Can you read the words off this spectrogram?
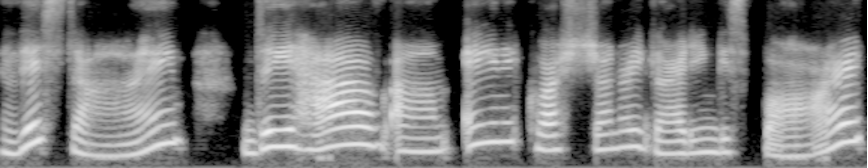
this time, do you have um any question regarding this part?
